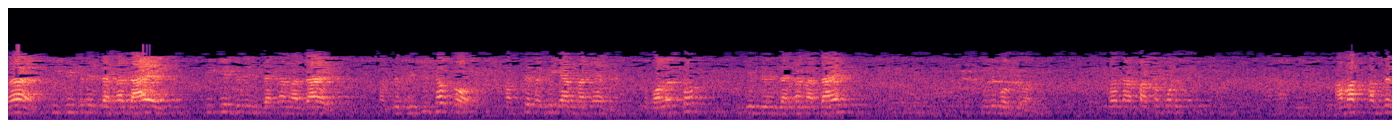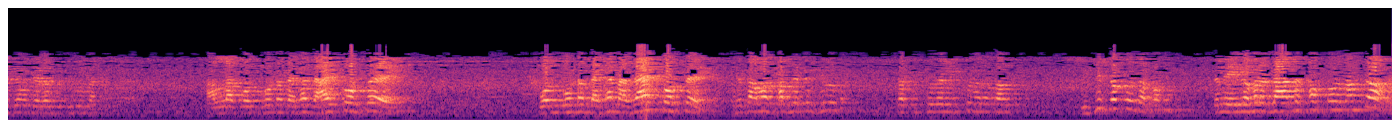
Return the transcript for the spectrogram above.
হ্যাঁ কি কি জিনিস দেখা যায়, কি কি জিনিস দেখা না যায় আপনি বিশেষজ্ঞ সবচেয়ে বেশি জ্ঞান রাখেন তো বলেন তো কি কি দেখা না যায়, উনি বলতে পারেন। তা তো পড়েছে আমার সাবজেক্টের মধ্যে এটা ছিল না। আল্লাহ কোন কোনটা দেখা যায় করছে, কোন কোনটা দেখা না যায় করছে সেটা আমার সাবজেক্টে ছিল না। তার লিখতে পারে তাহলে। বিশেষজ্ঞ যখন, তাহলে এই ব্যাপারে যা আছে সব সময় জানতে হবে।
